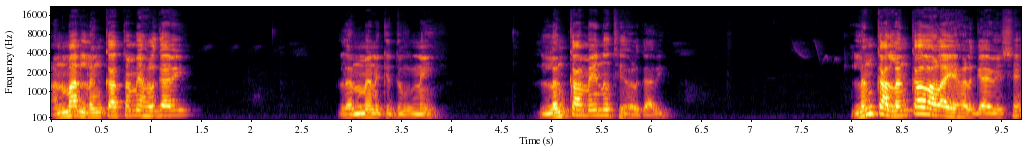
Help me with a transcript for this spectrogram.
હનુમાન, લંકા તમે હળગાવી? હનુમાને કીધું નહીં, લંકા મેં નથી હળગાવી. લંકા લંકાવાળાએ હળગાવી છે.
